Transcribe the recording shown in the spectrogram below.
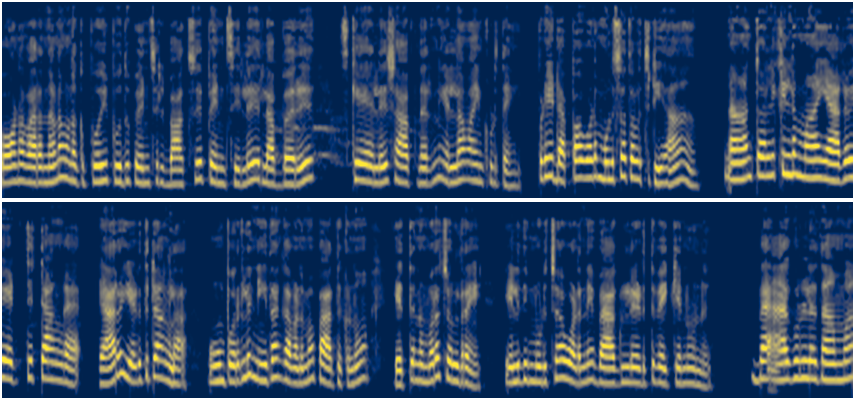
போன வாரம் தானே உனக்கு போய் புது pencil box pencil rubber scale ஷார்ப்னர்னு எல்லாம் வாங்கி கொடுத்தேன். அப்படியே டப்பாவோட முழுசா தொலைச்சிட்டியா? நான் தொலைக்கலம்மா யாரோ எடுத்துட்டாங்க. யாரோ எடுத்துட்டாங்களா? உன் பொருளை நீ தான் கவனமா பாத்துக்கணும் எத்தனை முறை சொல்றேன் எழுதி முடிச்சா உடனே பேக்குள்ள எடுத்து வைக்கணும்னு. பேக்குள்ள தாம்மா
